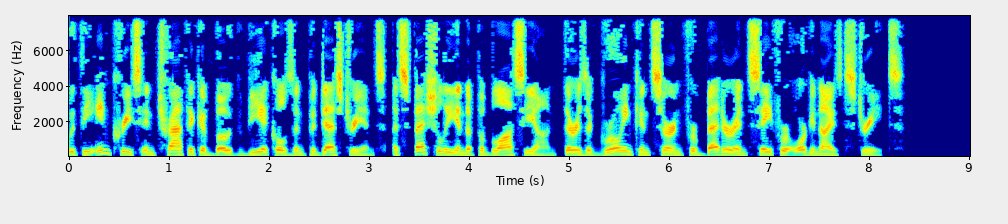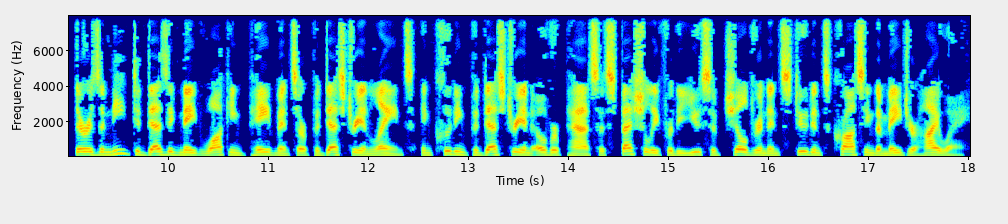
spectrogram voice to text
With the increase in traffic of both vehicles and pedestrians, especially in the Poblacion, there is a growing concern for better and safer organized streets. There is a need to designate walking pavements or pedestrian lanes, including pedestrian overpass especially for the use of children and students crossing the major highway.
